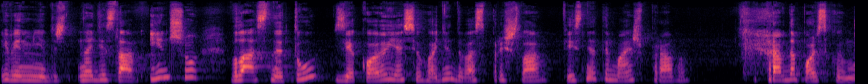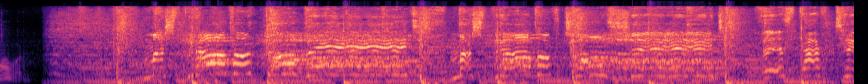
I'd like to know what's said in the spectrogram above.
І він мені надіслав іншу, власне, ту, з якою я сьогодні до вас прийшла. Пісня Ти маєш право. Правда, польською мовою. Masz prawo to być, masz prawo wciąż żyć. Wystarczy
